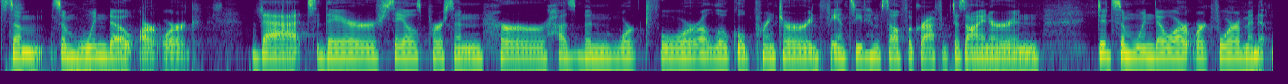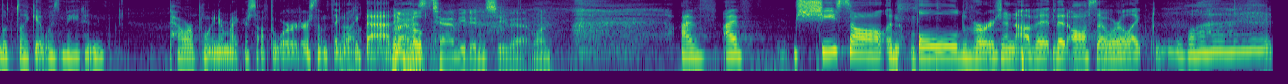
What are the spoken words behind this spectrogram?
some some window artwork that their salesperson, her husband worked for a local printer and fancied himself a graphic designer and did some window artwork for him, and it looked like it was made in PowerPoint or Microsoft Word or something oh, like that. I hope Tammy didn't see that one. I've I've she saw an old version of it that also were like, what?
